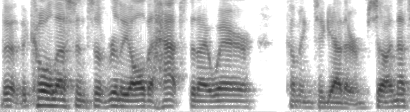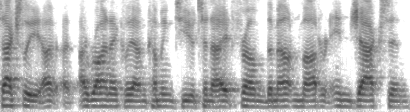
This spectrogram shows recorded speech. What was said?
the, the coalescence of really all the hats that I wear coming together. So, and that's actually, uh, uh, ironically, I'm coming to you tonight from the Mountain Modern in Jackson.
